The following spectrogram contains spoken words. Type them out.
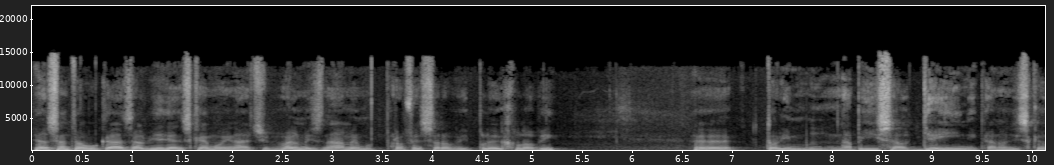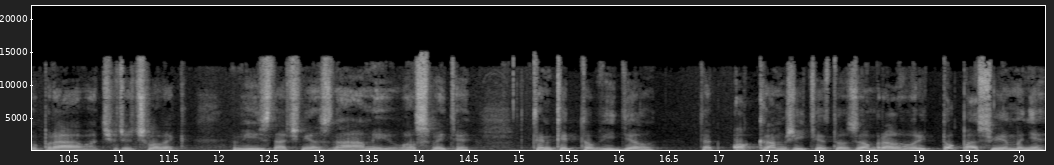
Ja som to ukázal viedenskému ináč veľmi známemu profesorovi Plechlovi, e, ktorý napísal dejiny kanonického práva, čiže človek význačný a známy vo svete. Ten, keď to videl, tak okamžite to zobral, hovorí, to pasuje mne,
